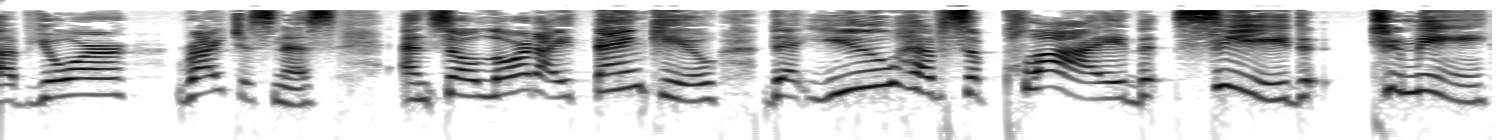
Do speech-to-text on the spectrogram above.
of your righteousness. And so, Lord, I thank you that you have supplied seed to me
